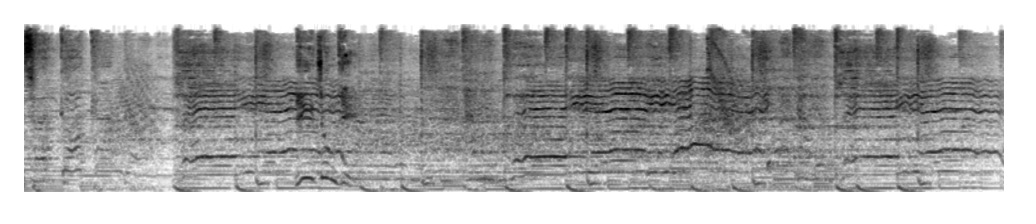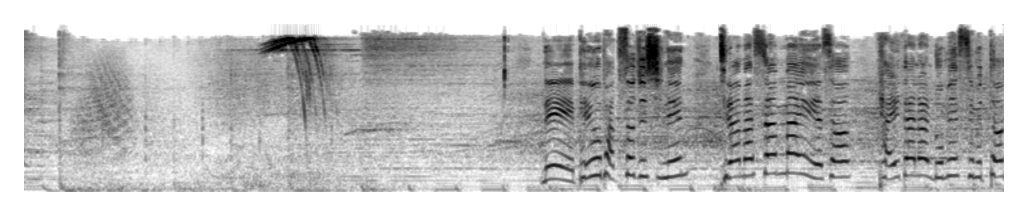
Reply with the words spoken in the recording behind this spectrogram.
착각한 이중기. 네, 배우 박서준 씨는 드라마 쌈마이에서 달달한 로맨스부터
